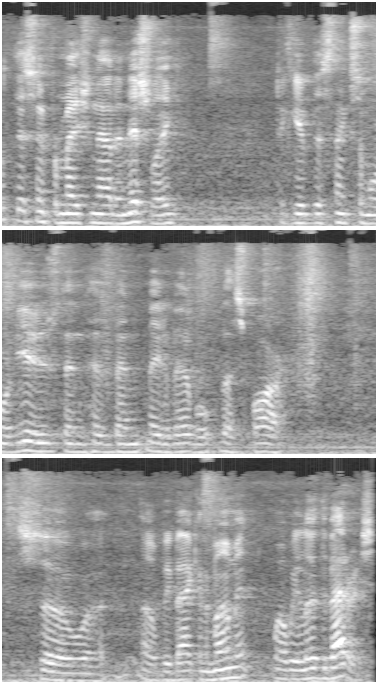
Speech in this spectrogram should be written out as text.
put this information out initially to give this thing some more views than has been made available thus far. So uh, I'll be back in a moment while we load the batteries.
